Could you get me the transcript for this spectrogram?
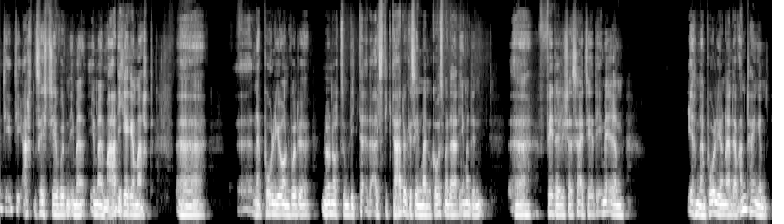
die, die 68er wurden immer, immer madiger gemacht. Äh, äh, Napoleon wurde nur noch zum Dikta als Diktator gesehen. Meine Großmutter hatte immer den äh, väterlicherseits, sie hatte immer ihren, ihren Napoleon an der Wand hängen.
